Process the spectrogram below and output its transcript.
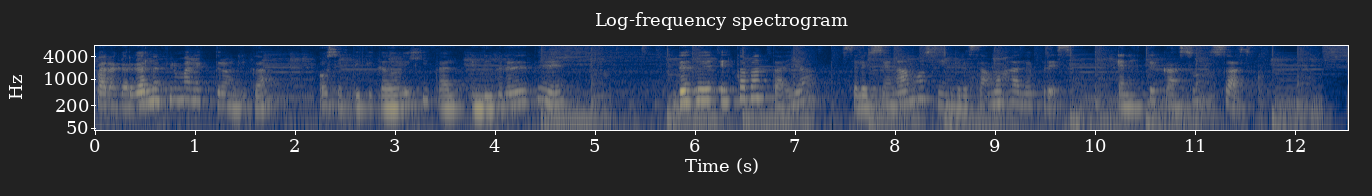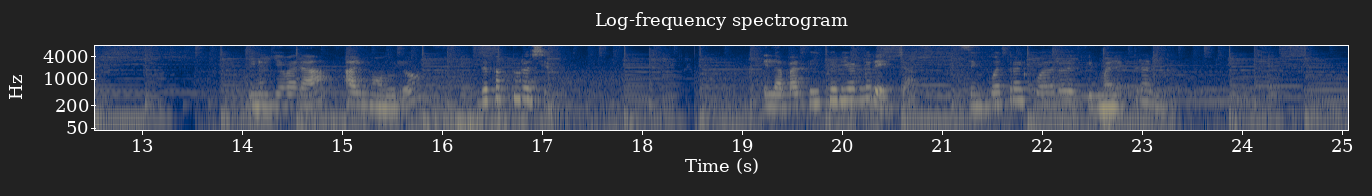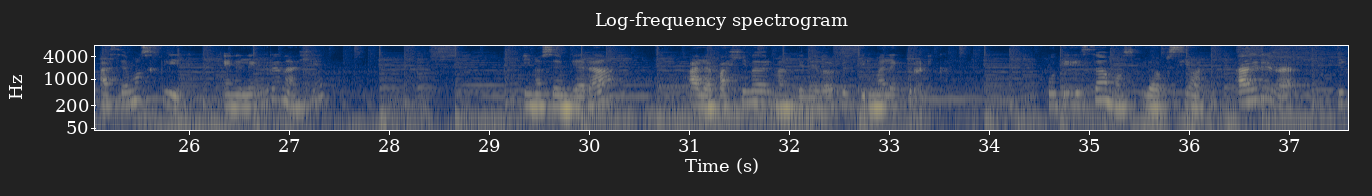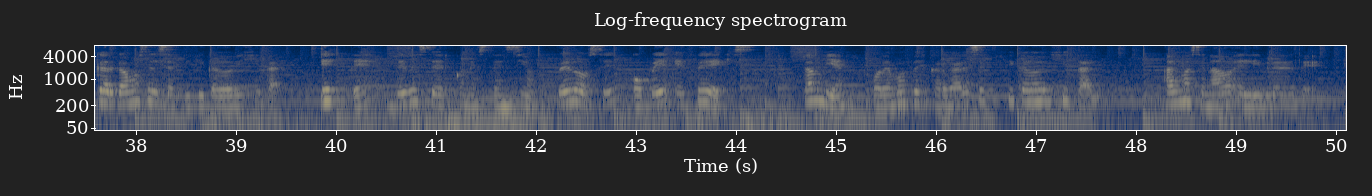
Para cargar la firma electrónica o certificado digital en LibreDTE, desde esta pantalla seleccionamos e ingresamos a la empresa, en este caso Sasco, y nos llevará al módulo de facturación. En la parte inferior derecha se encuentra el cuadro de firma electrónica. Hacemos clic en el engranaje y nos enviará a la página del mantenedor de firma electrónica. Utilizamos la opción Agregar y cargamos el certificado digital. Este debe ser con extensión P12 o PFX. También podemos descargar el certificado digital almacenado en LibreDT.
